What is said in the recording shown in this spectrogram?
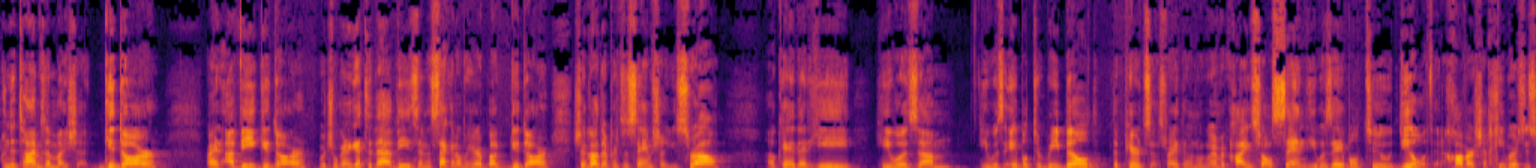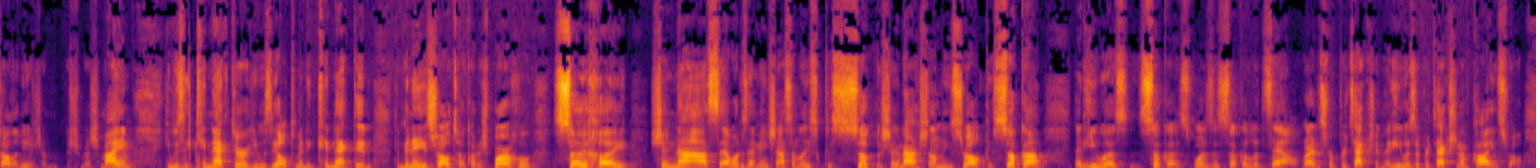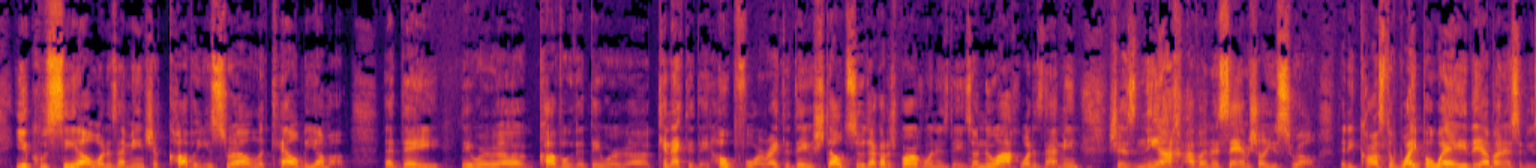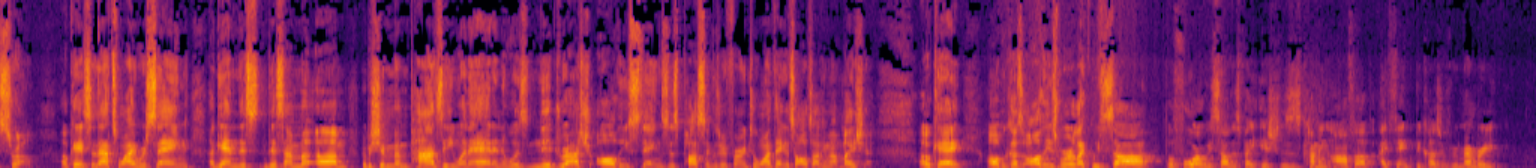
in the times of Moshe. Gidar right? Avi Gidar, which we're going to get to the Aviz in a second over here, but Gidar, Shagadar, the same, Shal Yisrael, okay, that he, he was, um, he was able to rebuild the Pirtzas, right? And whenever Klal Yisrael sinned, he was able to deal with it. Chavar Shechibers Yisrael Shemayim. He was a connector. He was the ultimate. He connected the Bnei Yisrael to Hakadosh Baruch Hu. Soichai Shenaasa. What does that mean? Shenaasa Melis Shenachshalim Yisrael Kesukah. That he was sukkahs. What is a sukkah? Litzel, right? It's for protection. That he was a protection of Klal Yisrael. Yikusiel. What does that mean? Shekava Yisrael Lekel B'Yamav that they they were uh, kavu, that they were uh, connected, they'd hoped for, right? That they shteld suit Hakadosh Baruch Hu in his days. Nuach, what does that mean? Says niach avanasem shall Yisrael, that he caused to wipe away the avanas of Yisrael. Okay, so that's why we're saying again. This this um, um, Rabbi Shimon ben Pazi went ahead and it was nidrash. All these things. This pasuk is referring to one thing. It's all talking about Moshe. Okay, all because all these were like we saw before. We saw this by Ish. This is coming off of I think because if you remember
